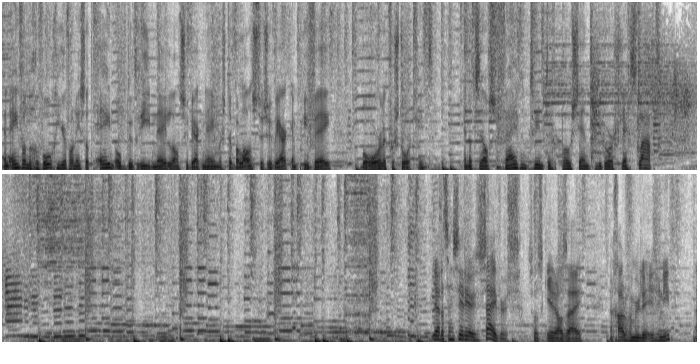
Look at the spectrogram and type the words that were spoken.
En een van de gevolgen hiervan is dat 1 op de 3 Nederlandse werknemers de balans tussen werk en privé behoorlijk verstoord vindt. En dat zelfs 25% hierdoor slecht slaapt. Ja, dat zijn serieuze cijfers. Zoals ik eerder al zei, een gouden formule is er niet. Uh,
